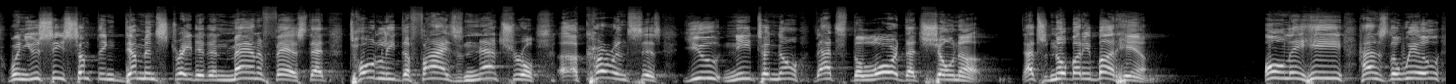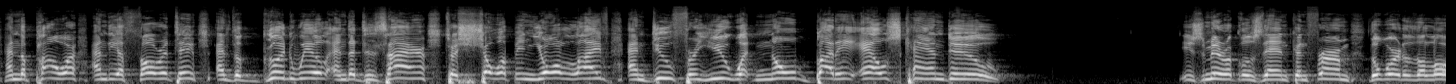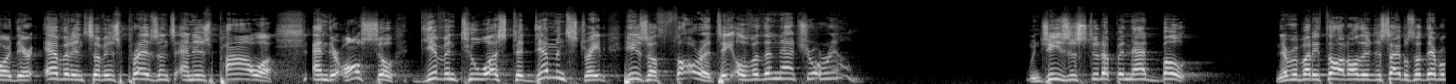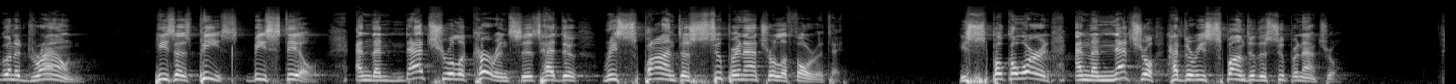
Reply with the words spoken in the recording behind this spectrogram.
When you see something demonstrated and manifest that totally defies natural occurrences, you need to know that's the Lord that's shown up. That's nobody but Him. Only He has the will and the power and the authority and the goodwill and the desire to show up in your life and do for you what nobody else can do. These miracles then confirm the word of the Lord. They're evidence of his presence and his power. And they're also given to us to demonstrate his authority over the natural realm. When Jesus stood up in that boat, and everybody thought, all the disciples thought they were going to drown. He says, Peace, be still. And the natural occurrences had to respond to supernatural authority. He spoke a word, and the natural had to respond to the supernatural.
